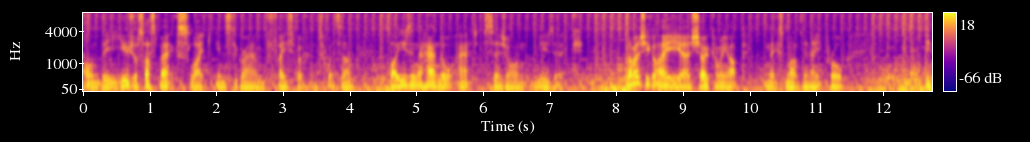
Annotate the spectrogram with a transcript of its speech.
on the usual suspects like Instagram, Facebook, and Twitter by using the handle at Sejan Music. And I've actually got a uh, show coming up next month in April in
